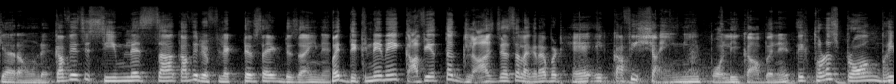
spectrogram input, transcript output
के अराउंड है। काफ़ी ऐसे सीमलेस सा, काफ़ी रिफ्लेक्टिव सा एक डिज़ाइन है। भाई, दिखने में काफ़ी हद तक ग्लास जैसा लग रहा है बट है एक काफ़ी शाइनी पॉलीकार्बोनेट एक थोड़ा स्ट्रॉन्ग भाई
